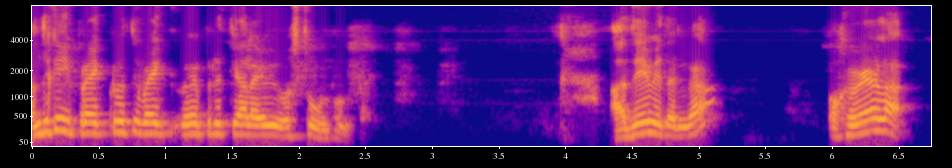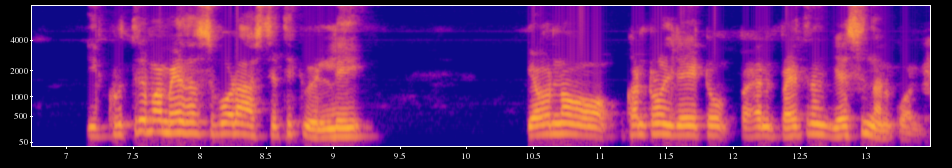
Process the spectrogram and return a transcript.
అందుకే ఈ ప్రకృతి వై వైపరీత్యాలు అవి వస్తూ ఉంటుంటాయి. అదేవిధంగా ఒకవేళ ఈ కృత్రిమ మేధస్సు కూడా ఆ స్థితికి వెళ్ళి ఎవరినో కంట్రోల్ చేయటం ప్రయత్నం చేసింది అనుకోండి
